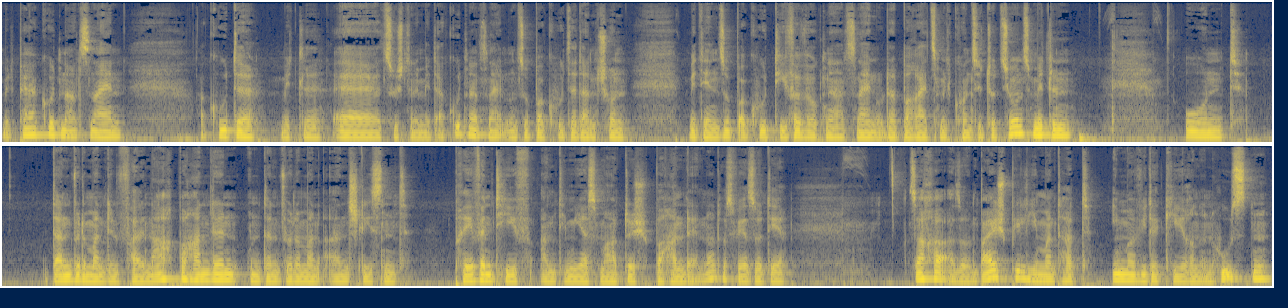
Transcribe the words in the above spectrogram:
mit perakuten Arzneien, akute Mittel, äh, Zustände mit akuten Arzneien und subakute dann schon mit den subakut tiefer wirkenden Arzneien oder bereits mit Konstitutionsmitteln. Und dann würde man den Fall nachbehandeln und dann würde man anschließend präventiv antimiasmatisch behandeln. Ne? Das wäre so der Sache. Also ein Beispiel, jemand hat immer wiederkehrenden Husten.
